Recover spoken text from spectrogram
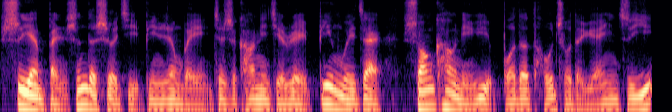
试验本身的设计，并认为这是康宁杰瑞并未在双抗领域博得头筹的原因之一。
